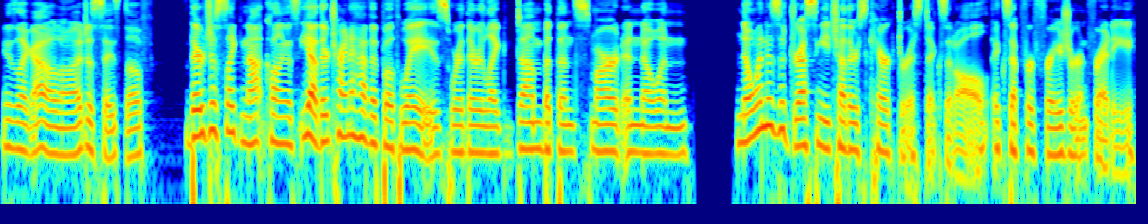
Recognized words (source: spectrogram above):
He's like, I don't know. I just say stuff. They're just like not calling this. Yeah, they're trying to have it both ways, where they're like dumb but then smart, and no one, no one is addressing each other's characteristics at all, except for Frasier and Freddie.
